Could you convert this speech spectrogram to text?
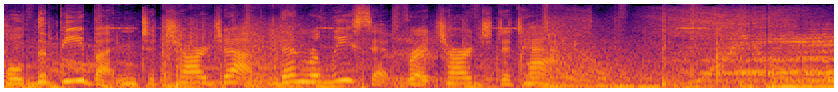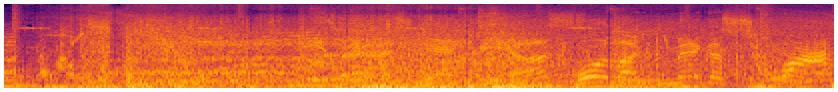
Hold the B button to charge up, then release it for a charged attack. These guys can't beat us. More like Mega Squat.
